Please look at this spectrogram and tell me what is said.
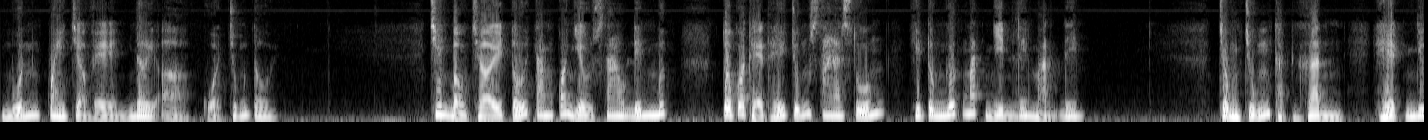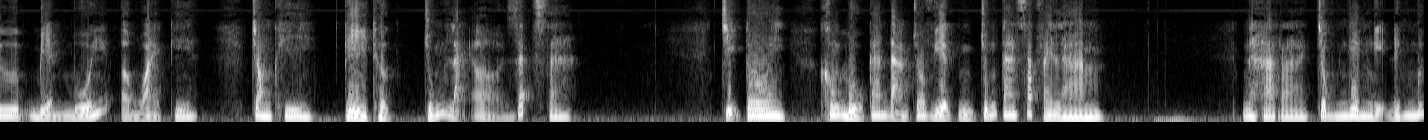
muốn quay trở về nơi ở của chúng tôi. Trên bầu trời tối tăm có nhiều sao đến mức tôi có thể thấy chúng xa xuống khi tôi ngước mắt nhìn lên màn đêm. Trông chúng thật gần, hệt như biển muối ở ngoài kia, trong khi kỳ thực chúng lại ở rất xa. Chị tôi không đủ can đảm cho việc chúng ta sắp phải làm. Nahara trông nghiêm nghị đến mức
